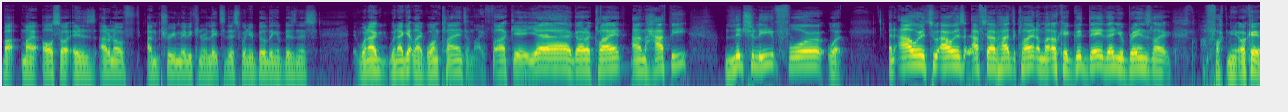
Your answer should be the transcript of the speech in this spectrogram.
but my also is I don't know if I'm sure you maybe can relate to this when you're building a business. When I when I get like one client, I'm like, fuck it, yeah, I got a client. I'm happy literally for what an hour, two hours after I've had the client, I'm like, okay, good day. Then your brain's like, oh, fuck me. Okay,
